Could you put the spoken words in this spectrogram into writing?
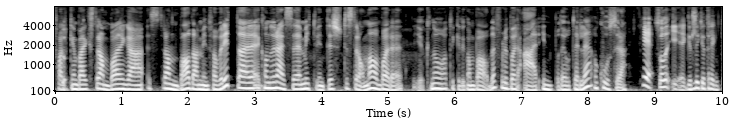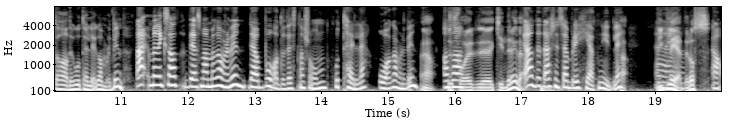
Falkenberg strandbad, er min favoritt. Der kan du reise midtvinters til stranda og bare det gjør ikke noe at ikke du kan bade, for du bare er inne på det hotellet og koser deg. He- Så hadde egentlig ikke trengt å ha det hotellet i gamlebyen. Nei, men ikke sant? Det som er med gamlebyen, det er både destinasjonen, hotellet og gamlebyen. Ja, så Altså, du får eh, Kinderegg der. ja, det der syns jeg blir helt nydelig. Ja. Vi gleder oss. Ja.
